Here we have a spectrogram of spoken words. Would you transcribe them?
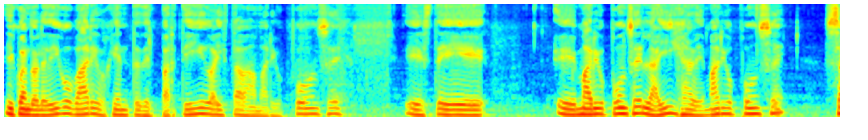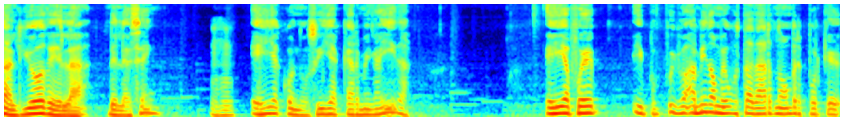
Y cuando le digo varios, gente del partido, ahí estaba Mario Ponce. Este, eh, Mario Ponce, la hija de Mario Ponce, salió de la, de la ESEN. Ella conocía a Carmen Aida. Ella fue, y a mí no me gusta dar nombres porque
